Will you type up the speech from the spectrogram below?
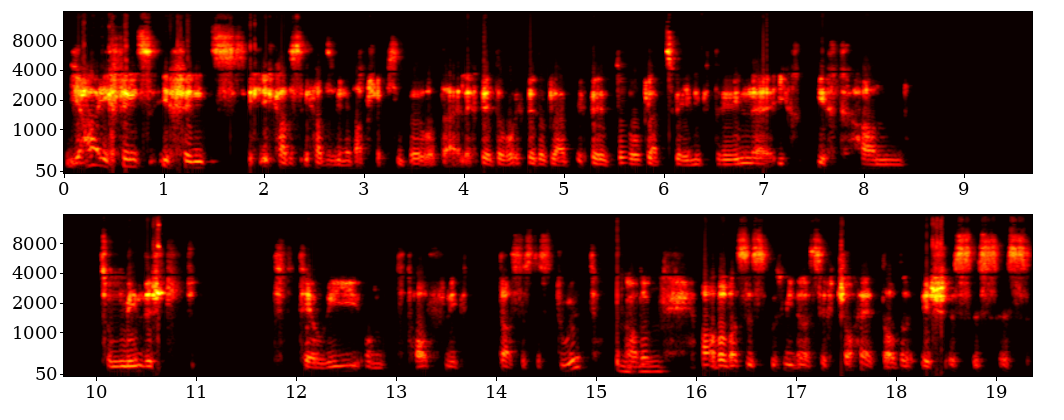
Ja, ich finde es, ich ich, ich kann das, ich kann das nicht abschließend beurteilen. Ich bin da, ich bin da, glaub, ich bin da, glaub, zu wenig drin. Ich, ich kann zumindest die Theorie und die Hoffnung, dass es das tut, mhm. oder? Aber was es aus meiner Sicht schon hat, oder, ist, es, es, es,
